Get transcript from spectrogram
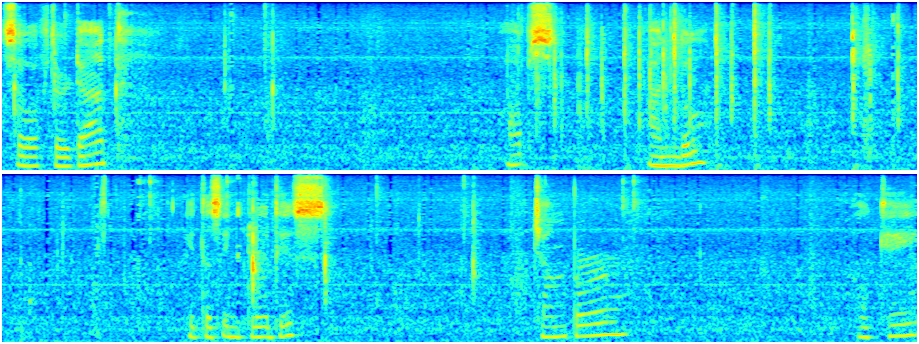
so after that oops undo. Let us include this. Chamfer okay.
